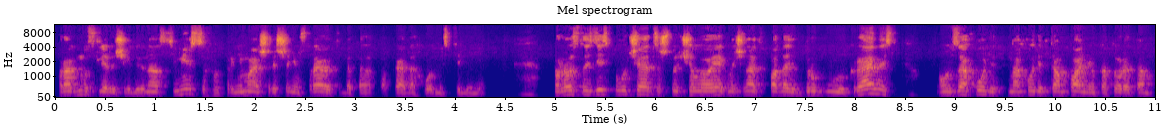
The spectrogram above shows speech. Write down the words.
прогноз следующих 12 месяцев и принимаешь решение, устраивает тебя такая доходность или нет. Просто здесь получается, что человек начинает впадать в другую крайность, он заходит, находит компанию, которая там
